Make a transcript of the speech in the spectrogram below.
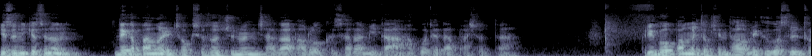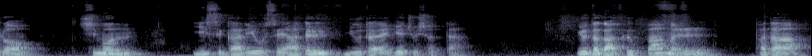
예수님께서는 내가 빵을 적셔서 주는 자가 바로 그 사람이다 하고 대답하셨다. 그리고 빵을 적신 다음에 그것을 들어 시몬 이스가리옷의 아들 유다에게 주셨다. 유다가 그 빵을 받아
